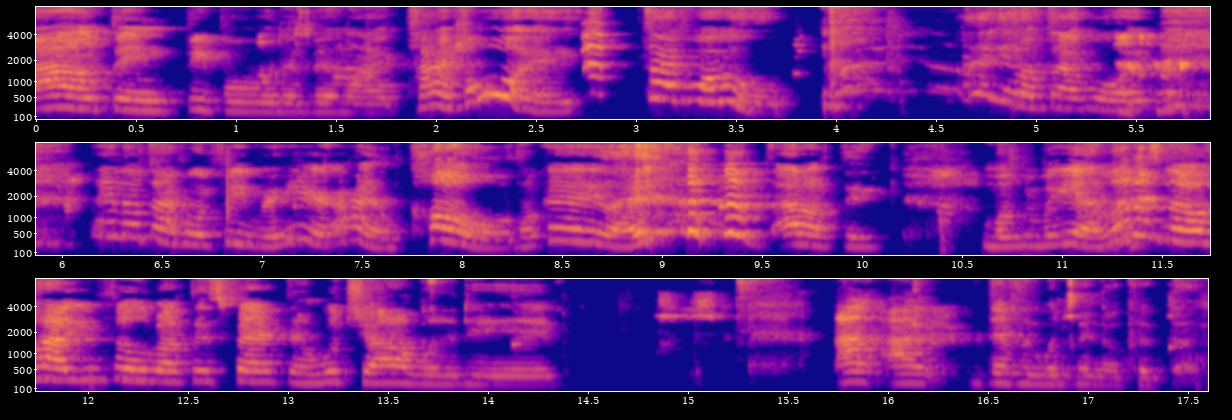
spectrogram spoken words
I don't think people would have been like typhoid, typhoid. ain't got no typhoid. ain't no typhoid fever here. I am cold, okay? Like, I don't think most people, yeah, let us know how you feel about this fact and what y'all would have did. I, I definitely wouldn't have been no cook, though.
